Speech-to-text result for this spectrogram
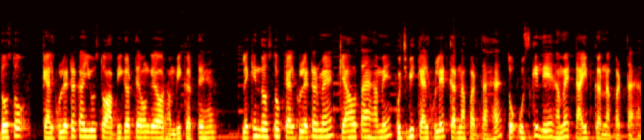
दोस्तों कैलकुलेटर का यूज़ तो आप भी करते होंगे और हम भी करते हैं। लेकिन दोस्तों कैलकुलेटर में क्या होता है, हमें कुछ भी कैलकुलेट करना पड़ता है तो उसके लिए हमें टाइप करना पड़ता है।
